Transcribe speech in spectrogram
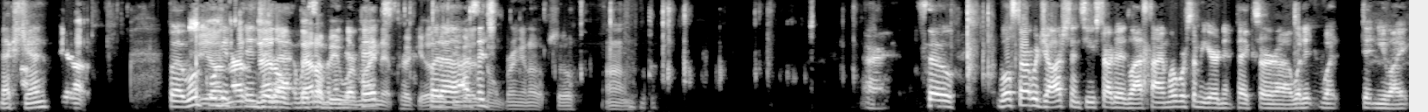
next gen. Yeah. But we'll yeah, we'll get that, into that'll, that. With that'll be where my nitpick is. But uh, you guys don't bring it up. So, um. all right. So we'll start with Josh since you started last time. What were some of your nitpicks, or uh, what it what didn't you like?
